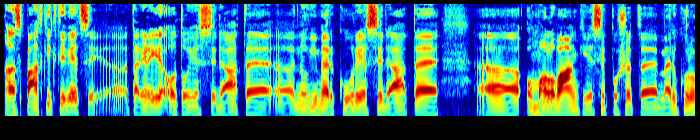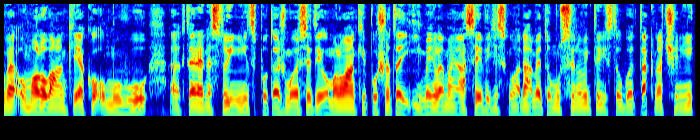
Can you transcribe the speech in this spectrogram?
Ale zpátky k ty věci. Eh, tady nejde o to, jestli dáte eh, nový Merkur, jestli dáte eh, omalovánky, jestli pošlete Merkurové omalovánky jako omluvu, které nestojí nic, potažmo, jestli ty omalovánky pošlete e-mailem a já si je vytisknu a dáme tomu synovi, který z toho bude tak nadšený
